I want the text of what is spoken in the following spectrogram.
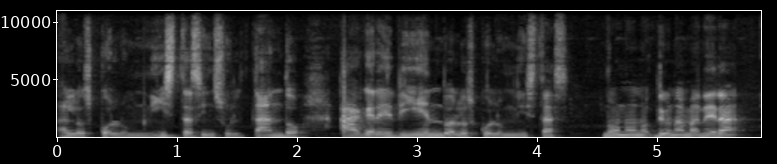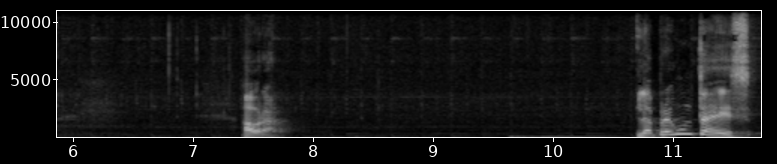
a los columnistas, insultando, agrediendo a los columnistas. No, no, no, de una manera... Ahora, la pregunta es,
